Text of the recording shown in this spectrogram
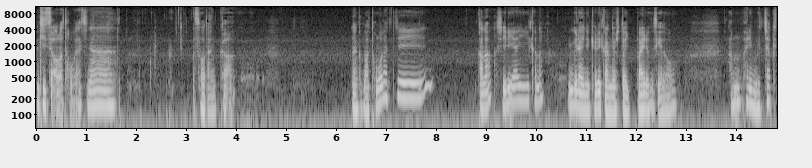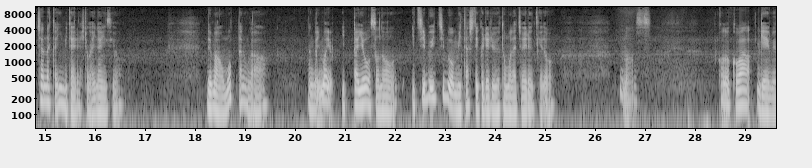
理想の友達な。そうなんかなんかまあ友達かな？知り合いかな？ぐらいの距離感の人はいっぱいいるんですけどあんまりむちゃくちゃ仲いいみたいな人がいないんですよ。でまあ思ったのがなんか今言った要素の一部一部を満たしてくれる友達はいるんですけどまあこの子はゲーム好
